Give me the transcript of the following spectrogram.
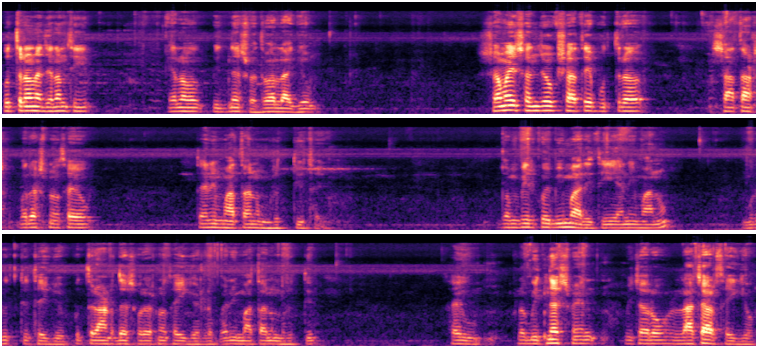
પુત્રના જન્મથી એનો બિઝનેસ વધવા લાગ્યો. સમય સંજોગ સાથે પુત્ર સાત આઠ વર્ષનો થયો. તેની માતાનું મૃત્યુ થયું. ગંભીર કોઈ બીમારીથી એની માનું મૃત્યુ થઈ ગયું. પુત્ર આઠ દસ વર્ષનો થઈ ગયો એટલે એની માતાનું મૃત્યુ થયું. એટલે બિઝનેસમેન બિચારો લાચાર થઈ ગયો.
